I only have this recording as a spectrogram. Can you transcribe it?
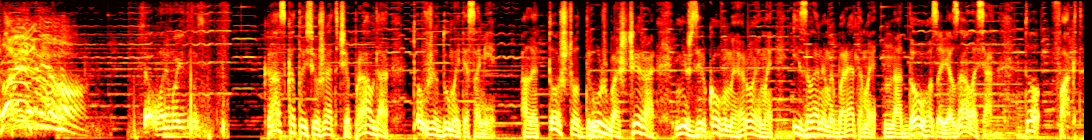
Славімо його! Все, вони мої друзі. Казка той сюжет чи правда, то вже думайте самі. Але то, що дружба щира між зірковими героями і зеленими беретами надовго зав'язалася, то факт.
